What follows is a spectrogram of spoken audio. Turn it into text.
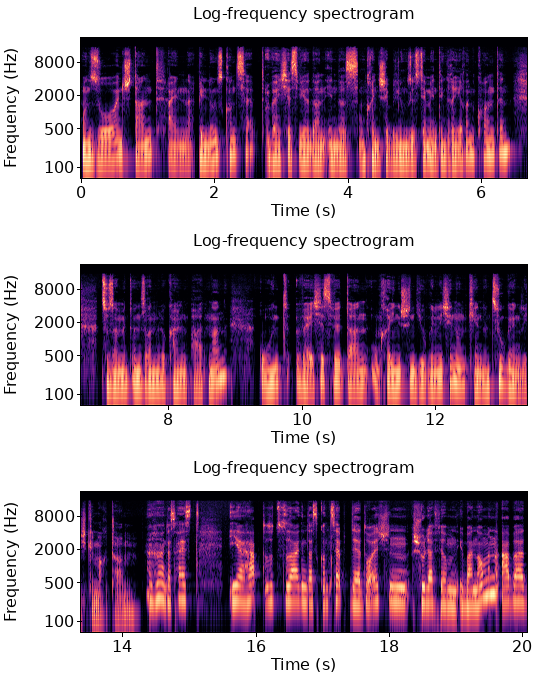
Und so entstand ein Bildungskonzept, welches wir dann in das ukrainische Bildungssystem integrieren konnten, zusammen mit unseren lokalen Partnern und welches wir dann ukrainischen Jugendlichen und Kindern zugänglich gemacht haben. Aha, das heißt, Ihr habt sozusagen das Konzept der deutschen Schülerfirmen übernommen, aber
